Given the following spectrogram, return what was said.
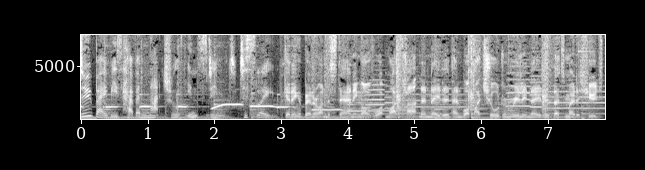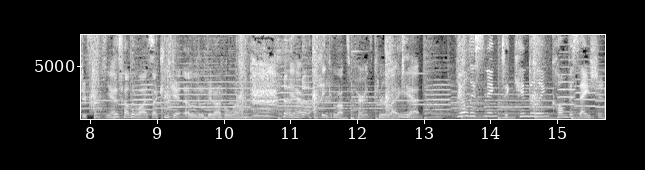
Do babies have a natural instinct to sleep? Getting a better understanding of what my partner needed and what my children really needed, that's made a huge difference. Because otherwise I can get a little bit overwhelmed. yeah, I think lots of parents can relate to Yeah. that. You're listening to Kindling Conversation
